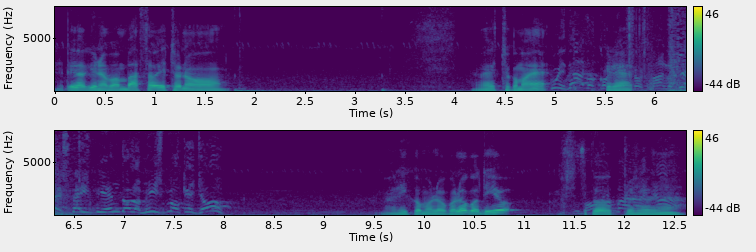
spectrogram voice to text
Le pego aquí unos bombazos y esto no... A ver, ¿esto cómo es? Cuidado con Crear... esos malos. ¿Le estáis viendo lo mismo que yo? Vale, ¿y cómo lo coloco, tío? Explosividad.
